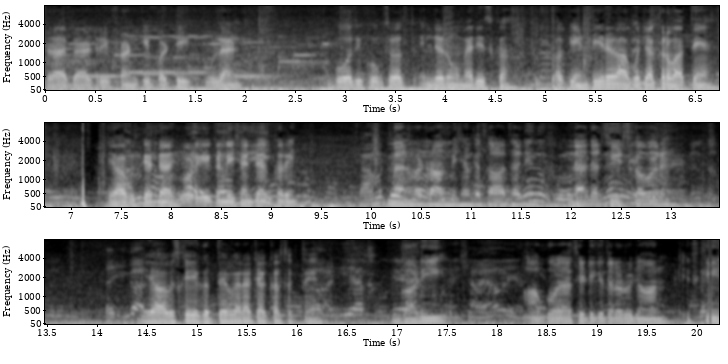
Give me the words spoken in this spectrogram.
ड्राई बैटरी, फ्रंट की पट्टी कूलेंट बहुत ही खूबसूरत इंजन रूम है जी इसका। बाकी इंटीरियर आपको चेक करवाते हैं। या आप इसके डैशबोर्ड की कंडीशन चेक करें। मैनुअल ट्रांसमिशन के साथ है लेदर सीट्स कवर है। या आप इसके ये गत्ते वगैरह चेक कर सकते हैं। गाड़ी आपको सिटी की तरह रुझान, इसकी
